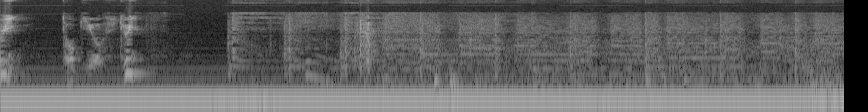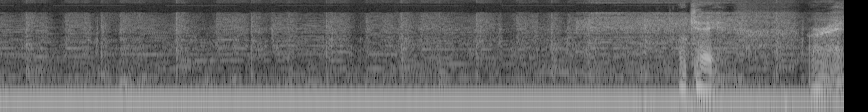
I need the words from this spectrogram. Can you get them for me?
3, Tokyo Streets. Okay. All right.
